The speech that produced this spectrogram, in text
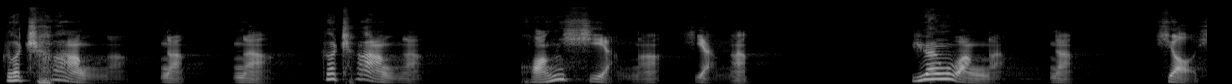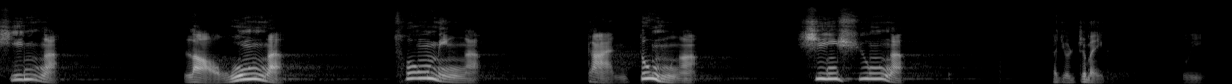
歌唱啊啊啊，歌唱啊，狂想啊，想啊，冤枉啊啊，小心啊，老翁啊，聪明啊，感动啊，心胸啊，它就是这么一个读音。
